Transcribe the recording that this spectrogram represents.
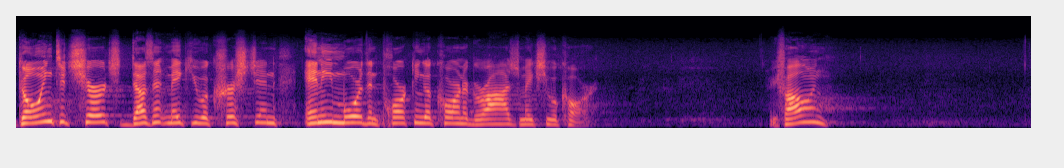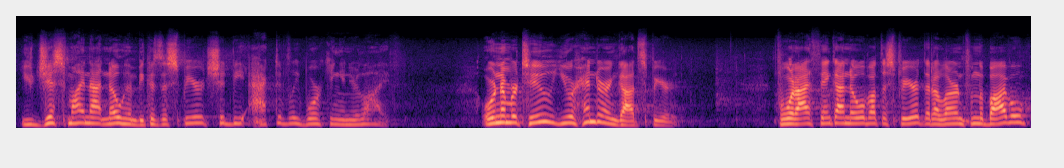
Going to church doesn't make you a Christian any more than parking a car in a garage makes you a car. Are you following? You just might not know Him because the Spirit should be actively working in your life. Or number two, you're hindering God's Spirit. For what I think I know about the Spirit that I learned from the Bible,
